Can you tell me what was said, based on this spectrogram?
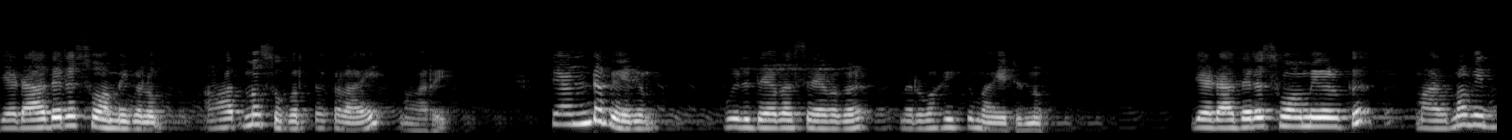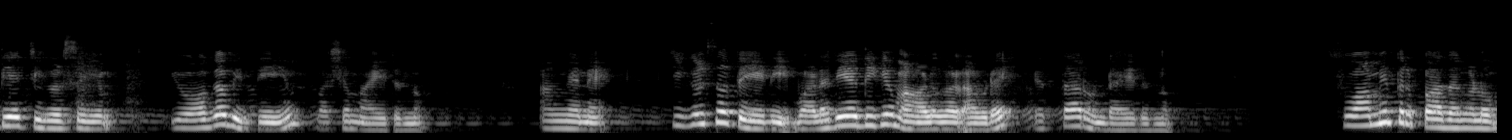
ജഡാധര സ്വാമികളും ആത്മസുഹൃത്തുക്കളായി മാറി. രണ്ടുപേരും ഗുരുദേവ സേവകൾ നിർവഹിക്കുമായിരുന്നു. ജഡാധര സ്വാമികൾക്ക് മർമ്മവിദ്യ ചികിത്സയും യോഗവിദ്യയും വശമായിരുന്നു. അങ്ങനെ ചികിത്സ തേടി വളരെയധികം ആളുകൾ അവിടെ എത്താറുണ്ടായിരുന്നു. സ്വാമി തൃപ്പാദങ്ങളും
